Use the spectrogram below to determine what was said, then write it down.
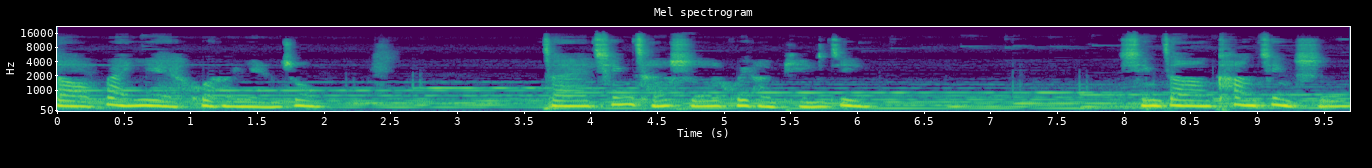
到半夜会很严重，在清晨时会很平静。心脏亢进时，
